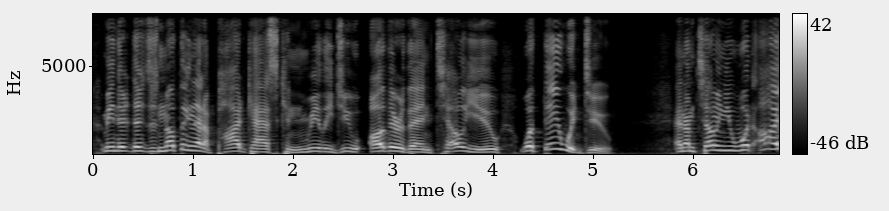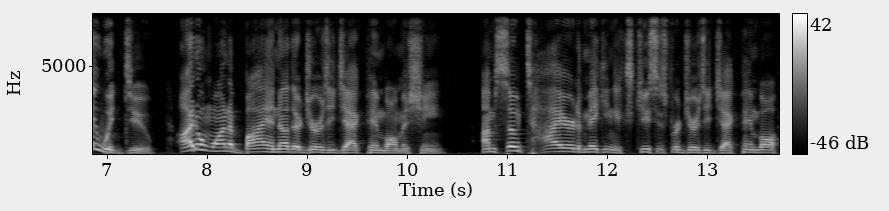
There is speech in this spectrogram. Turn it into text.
I mean, there, there's nothing that a podcast can really do other than tell you what they would do. And I'm telling you what I would do. I don't want to buy another Jersey Jack pinball machine. I'm so tired of making excuses for Jersey Jack Pinball.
